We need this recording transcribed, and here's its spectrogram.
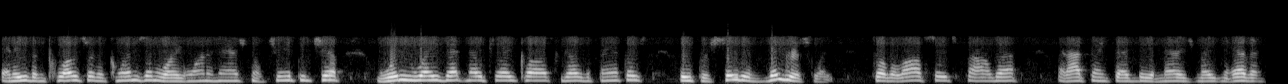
and even closer to Clemson, where he won a national championship? Would he waive that no trade clause to go to the Panthers? He pursued it vigorously till the lawsuits piled up, and I think that'd be a marriage made in heaven.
